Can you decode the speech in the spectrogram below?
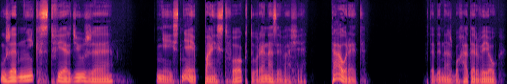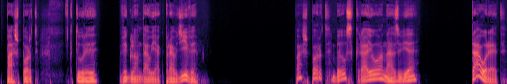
Urzędnik stwierdził, że nie istnieje państwo, które nazywa się Tauret. Wtedy nasz bohater wyjął paszport, który wyglądał jak prawdziwy. Paszport był z kraju o nazwie Tauret.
